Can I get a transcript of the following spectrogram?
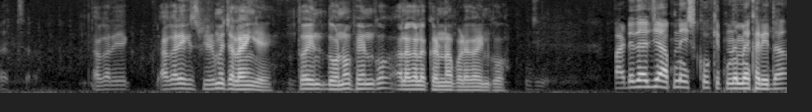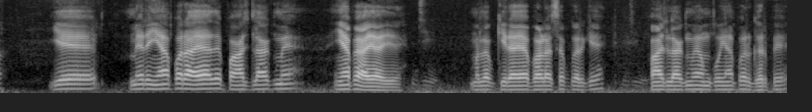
अच्छा। अगर एक अगर एक स्पीड में चलाएँगे तो इन दोनों फ़ैन को अलग अलग करना पड़ेगा इनको। जी। पाटीदार जी आपने इसको कितने में ख़रीदा? ये मेरे यहाँ पर आया था पाँच लाख में यहाँ पे आया ये। जी। मतलब किराया भाड़ा सब करके पाँच लाख में हमको यहाँ पर घर पे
